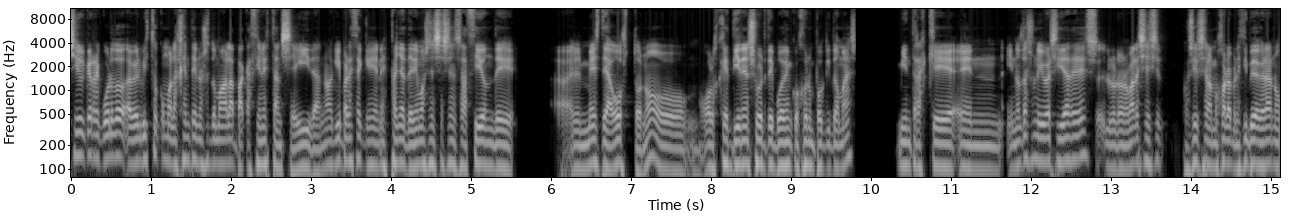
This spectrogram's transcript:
sí que recuerdo haber visto cómo la gente no se tomaba las vacaciones tan seguidas, ¿no? Aquí parece que en España tenemos esa sensación de el mes de agosto, ¿no? O, los que tienen suerte pueden coger un poquito más. Mientras que en, otras universidades lo normal es pues irse a lo mejor al principio de verano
